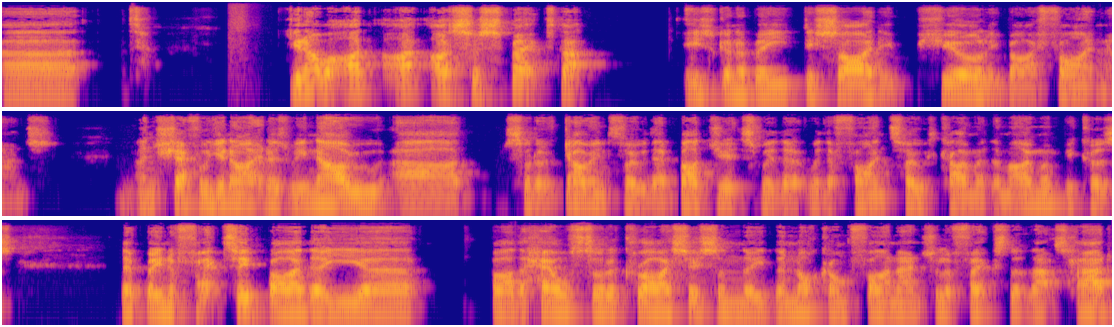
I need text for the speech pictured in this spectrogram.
uh, you know, I, I, I suspect that is going to be decided purely by finance. And Sheffield United, as we know, are sort of going through their budgets with a with a fine tooth comb at the moment because they've been affected by the uh, by the health sort of crisis and the the knock on financial effects that that's had.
